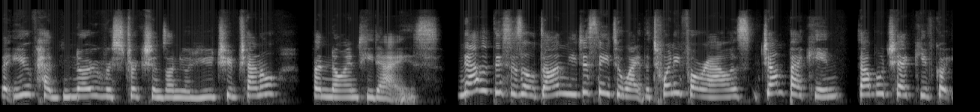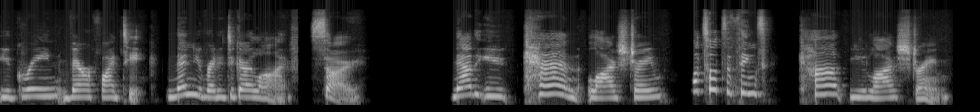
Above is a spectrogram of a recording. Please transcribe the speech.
that you've had no restrictions on your YouTube channel for 90 days. Now that this is all done, you just need to wait the 24 hours, jump back in, double check you've got your green verified tick, and then you're ready to go live. So, now that you can live stream, what sorts of things can't you live stream?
